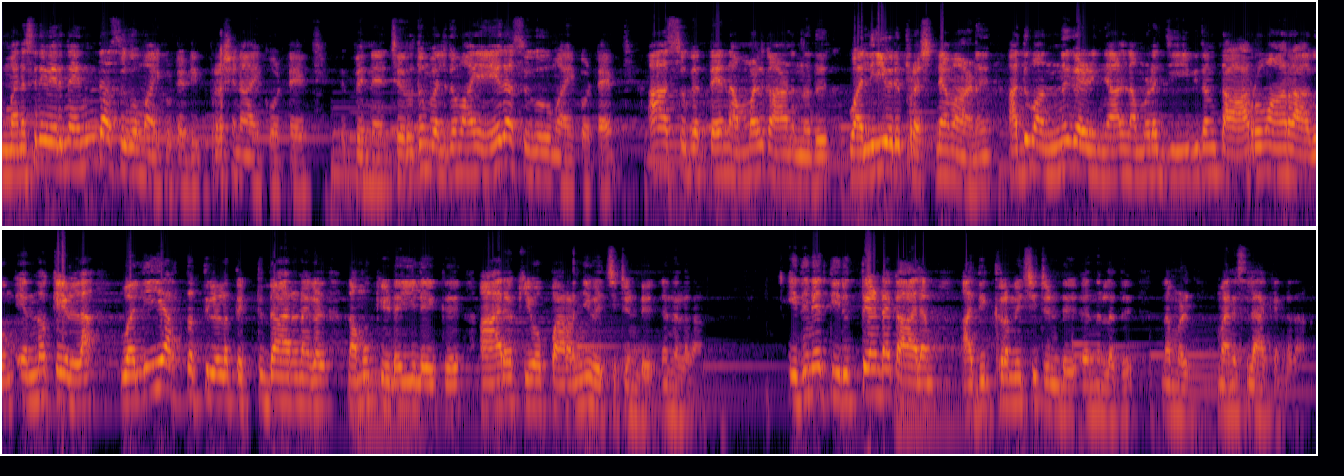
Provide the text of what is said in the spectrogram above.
മനസ്സിന് വരുന്ന എന്ത് അസുഖവും ആയിക്കോട്ടെ ഡിപ്രഷൻ ആയിക്കോട്ടെ പിന്നെ ചെറുതും വലുതുമായ ഏത് അസുഖവും ആയിക്കോട്ടെ ആ അസുഖത്തെ നമ്മൾ കാണുന്നത് വലിയൊരു പ്രശ്നമാണ്. അത് വന്നു കഴിഞ്ഞാൽ നമ്മുടെ ജീവിതം താറുമാറാകും എന്നൊക്കെയുള്ള വലിയ അർത്ഥത്തിലുള്ള തെറ്റിദ്ധാരണകൾ നമുക്കിടയിലേക്ക് ആരൊക്കെയോ പറഞ്ഞു വെച്ചിട്ടുണ്ട് എന്നുള്ളതാണ്. ഇതിനെ തിരുത്തേണ്ട കാലം അതിക്രമിച്ചിട്ടുണ്ട് എന്നുള്ളത് നമ്മൾ മനസ്സിലാക്കേണ്ടതാണ്.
